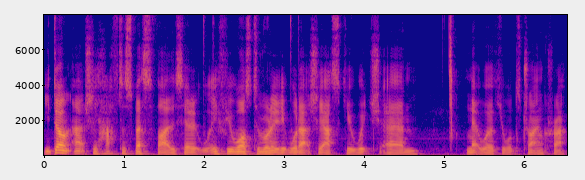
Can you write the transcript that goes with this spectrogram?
You don't actually have to specify this here. If you was to run it, it would actually ask you which um, network you want to try and crack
